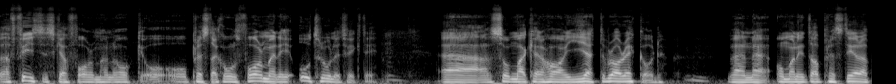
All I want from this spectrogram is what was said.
äh, fysiska formen och, och, och prestationsformen är otroligt viktig. Eh, så man kan ha en jättebra record, men eh, om man inte har presterat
